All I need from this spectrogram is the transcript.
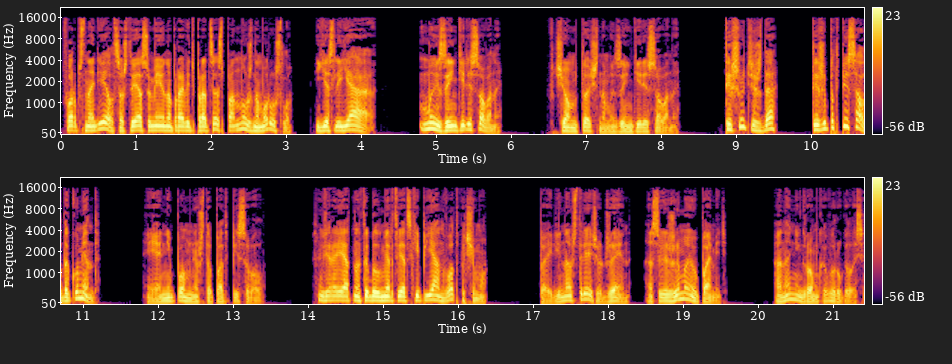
Форбс надеялся, что я сумею направить процесс по нужному руслу, если я... Мы заинтересованы. В чем точно мы заинтересованы? Ты шутишь, да? Ты же подписал документ. Я не помню, что подписывал. Вероятно, ты был мертвецкий пьян, вот почему. Пойди навстречу, Джейн, освежи мою память. Она негромко выругалась.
